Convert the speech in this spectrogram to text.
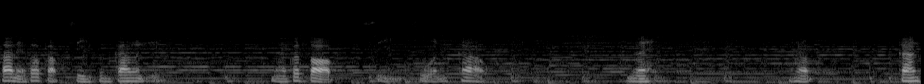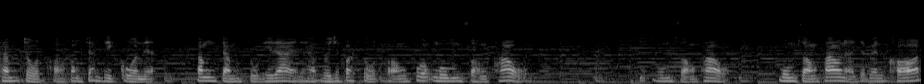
ตาเนี่ยเท่ากับ4ส่วน9นั่นเองนะก็ตอบ4ส่วน9เห็นไหม นะครับ การทำโจทย์ของฟังก์ชันตรีโกณเนี่ยต้องจำสูตรให้ได้นะครับ โดยเฉพาะสูตรของพวกมุม 2 เท่า มุม 2 เท่า มุม 2 เท่าเนี่ยจะเป็น cos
